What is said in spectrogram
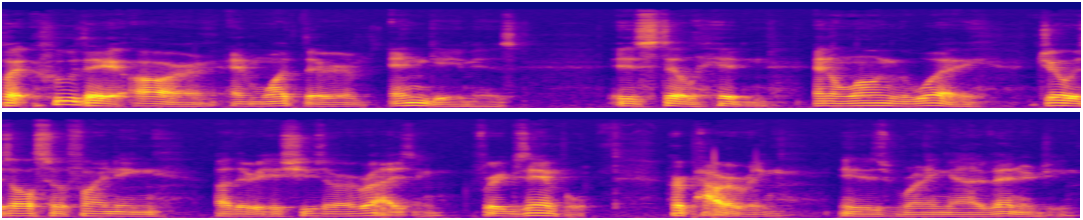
But who they are and what their end game is is still hidden. And along the way, Jo is also finding other issues are arising. For example, her power ring is running out of energy,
